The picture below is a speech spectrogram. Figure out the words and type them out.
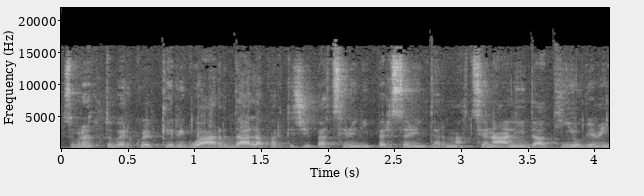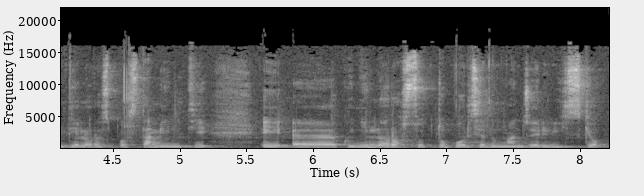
soprattutto per quel che riguarda la partecipazione di persone internazionali, dati ovviamente i loro spostamenti e eh, quindi il loro sottoporsi ad un maggiore rischio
